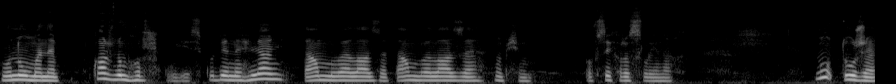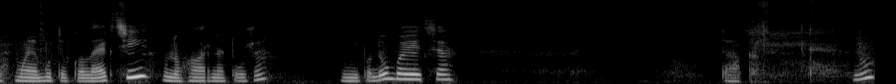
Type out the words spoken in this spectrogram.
воно в мене в кожному горшку є. Куди не глянь, там вилазить, там вилазить. В общем, по всіх рослинах. Ну, теж має бути в колекції. Воно гарне теж. Мені подобається. Так. Ну,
